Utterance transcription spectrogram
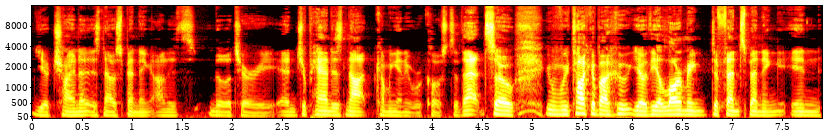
you know China is now spending on its military, and Japan is not coming anywhere close to that. So when we talk about who you know the alarming defense spending in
